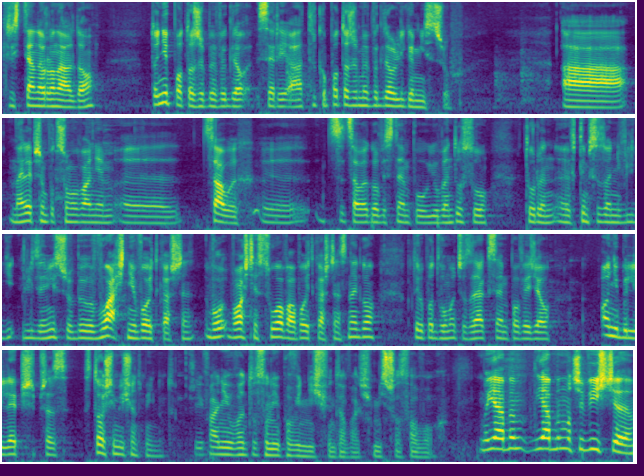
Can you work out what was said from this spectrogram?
Cristiano Ronaldo, to nie po to, żeby wygrał Serie A, tylko po to, żeby wygrał Ligę Mistrzów. A najlepszym podsumowaniem e, całych, e, całego występu Juventusu Turyn e, w tym sezonie w, Ligi, w Lidze Mistrzów były właśnie, Wojtka Szczę, właśnie słowa Wojtka Szczęsnego, który po dwóch meczu z Ajaxem powiedział, oni byli lepsi przez 180 minut. Czyli fani Juventusu nie powinni świętować Mistrzostwa Włoch. No ja bym, ja bym oczywiście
